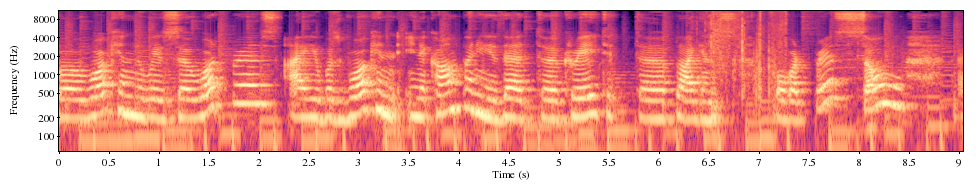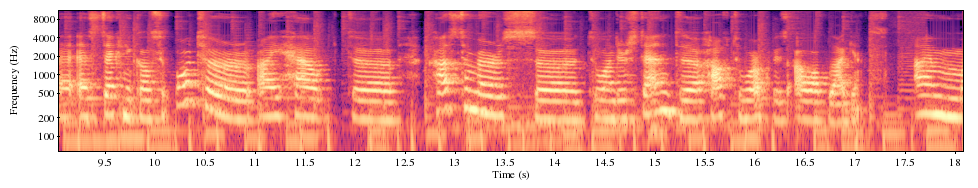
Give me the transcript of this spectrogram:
uh, working with uh, WordPress. I was working in a company that uh, created plugins for WordPress. So, as technical supporter, I helped customers to understand how to work with our plugins. I'm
